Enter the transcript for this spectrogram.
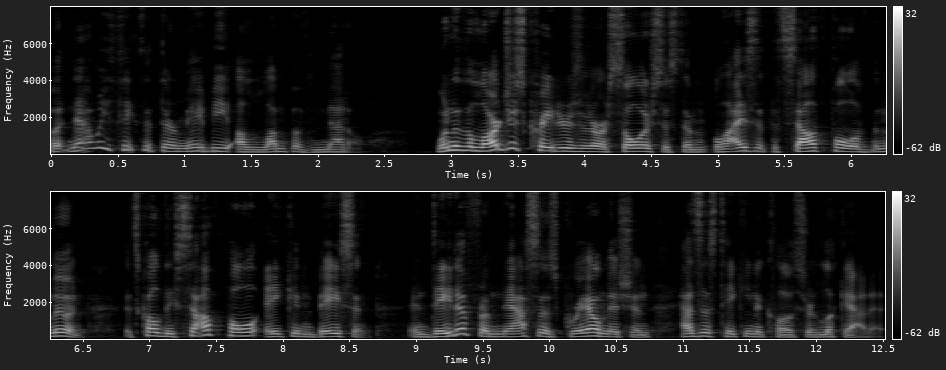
but now we think that there may be a lump of metal. One of the largest craters in our solar system lies at the south pole of the moon. It's called the South Pole Aitken Basin, and data from NASA's GRAIL mission has us taking a closer look at it.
